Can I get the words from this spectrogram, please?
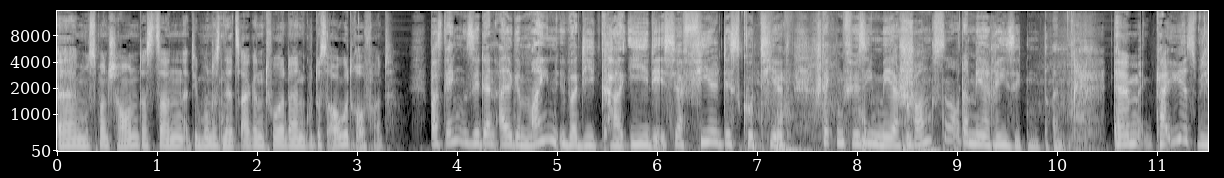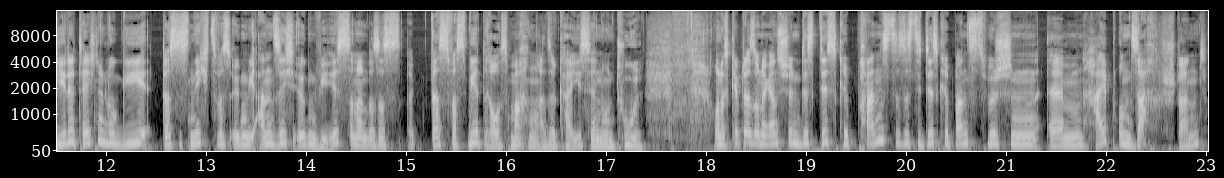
äh, muss man schauen, dass dann die Bundesnetzagentur da ein gutes Auge drauf hat. Was denken Sie denn allgemein über die KI? Die ist ja viel diskutiert. Stecken für Sie mehr Chancen oder mehr Risiken drin? Ähm, KI ist wie jede Technologie, das ist nichts, was irgendwie an sich irgendwie ist, sondern das ist das, was wir draus machen. Also KI ist ja nur ein Tool. Und es gibt da so eine ganz schöne Dis Diskrepanz. Das ist die Diskrepanz zwischen ähm, Hype und Sachstand.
